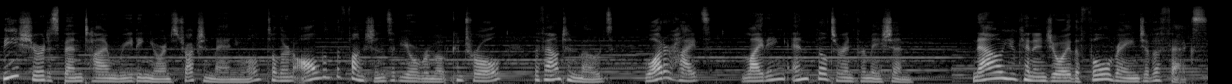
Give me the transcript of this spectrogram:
Be sure to spend time reading your instruction manual to learn all of the functions of your remote control, the fountain modes, water heights, lighting, and filter information. Now you can enjoy the full range of effects.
